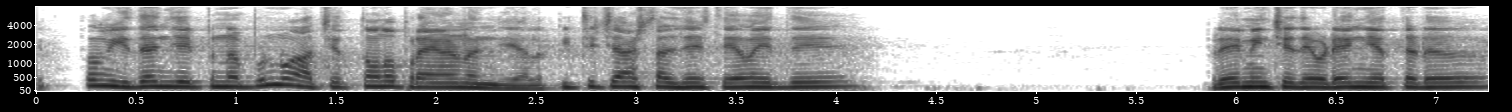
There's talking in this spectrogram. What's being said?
చిత్తం ఇదని చెప్పినప్పుడు నువ్వు ఆ చిత్తంలో ప్రయాణం చేయాలి. పిచ్చి చేష్టాలు చేస్తే ఏమైంది ప్రేమించే దేవుడు ఏం చేస్తాడు?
